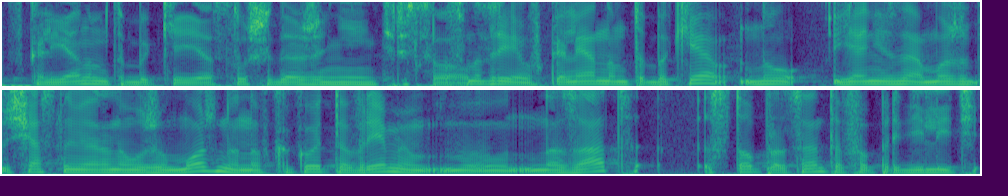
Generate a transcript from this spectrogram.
в кальянном табаке, я, слушай, даже не интересовался. Смотри, в кальянном табаке, ну, я не знаю, может быть, сейчас, наверное, уже можно, но в какое-то время м, назад 100% определить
